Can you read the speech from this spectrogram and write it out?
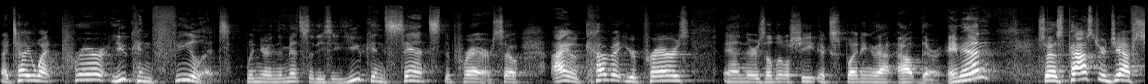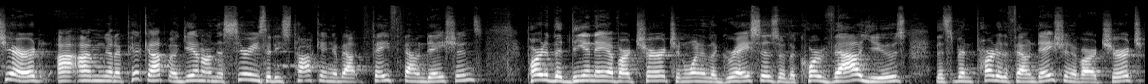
I tell you what, prayer, you can feel it when you're in the midst of these things. You can sense the prayer. So I covet your prayers, and there's a little sheet explaining that out there. Amen? So, as Pastor Jeff shared, I'm going to pick up again on the series that he's talking about faith foundations. Part of the DNA of our church and one of the graces or the core values that's been part of the foundation of our church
